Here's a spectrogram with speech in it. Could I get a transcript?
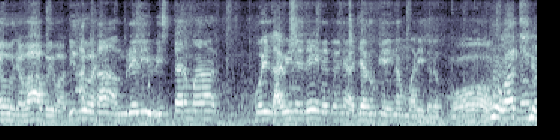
એવું છે. વાહ ભાઈ વાહ. બીજું હા અમરેલી વિસ્તારમાં કોઈ લાવીને દે ને તો એને હજાર રૂપિયા ઇનામ મારી તરફ વાત છે?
